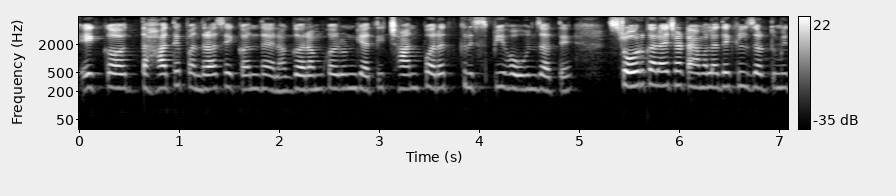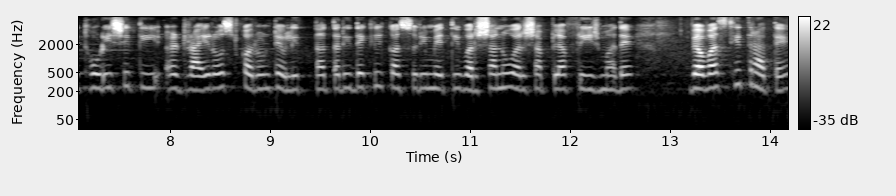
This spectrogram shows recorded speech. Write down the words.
एक दहा ते पंधरा सेकंद आहे ना गरम करून घ्या. ती छान परत क्रिस्पी होऊन जाते. स्टोअर करायच्या टायमाला देखील जर तुम्ही थोडीशी ती ड्राय रोस्ट करून ठेवलीत ना तरी देखील कसुरी मेथी वर्षानुवर्ष आपल्या फ्रीजमध्ये व्यवस्थित राहते.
